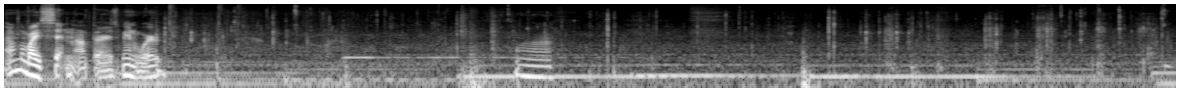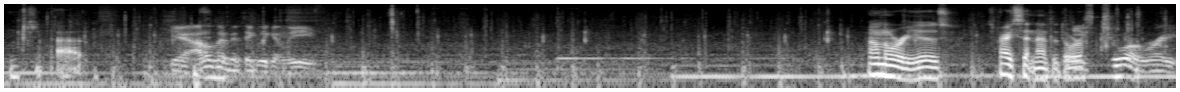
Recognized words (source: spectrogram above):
I don't know why he's sitting out there. He's being weird. Probably sitting at the door. These two are right.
